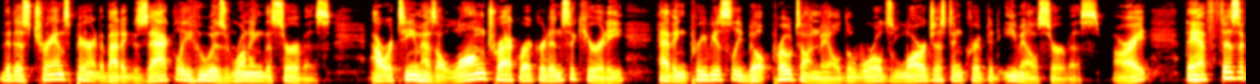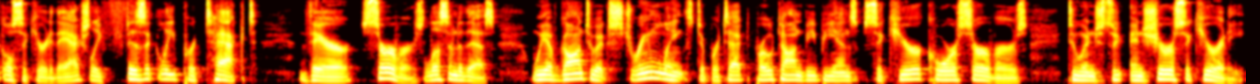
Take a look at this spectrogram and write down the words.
that is transparent about exactly who is running the service. Our team has a long track record in security, having previously built ProtonMail, the world's largest encrypted email service. All right. They have physical security. They actually physically protect their servers. Listen to this. We have gone to extreme lengths to protect Proton VPN's secure core servers to ins- ensure security.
